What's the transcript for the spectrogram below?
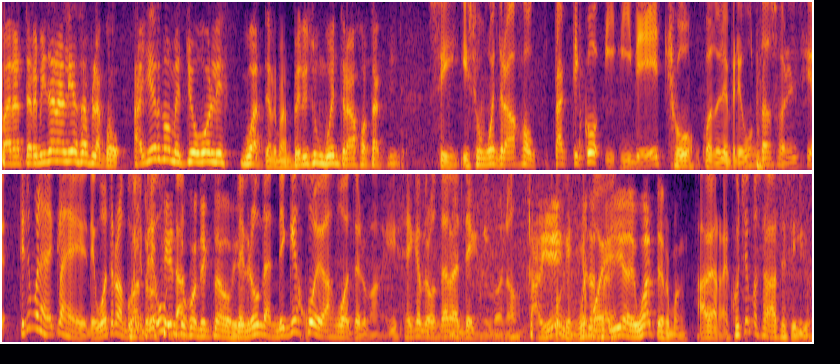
para terminar Alianza Flaco, ayer no metió goles Waterman, pero hizo un buen trabajo táctico. Sí, hizo un buen trabajo táctico y, y de hecho, cuando le preguntan sobre el cierre. Tenemos las declas de, de Waterman porque le 400 preguntan. conectados. Le preguntan, ¿de qué juegas Waterman? Y dice, hay que preguntarle al técnico, ¿no? Está bien, Porque se buena salida de Waterman. A ver, escuchemos a Cecilio.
